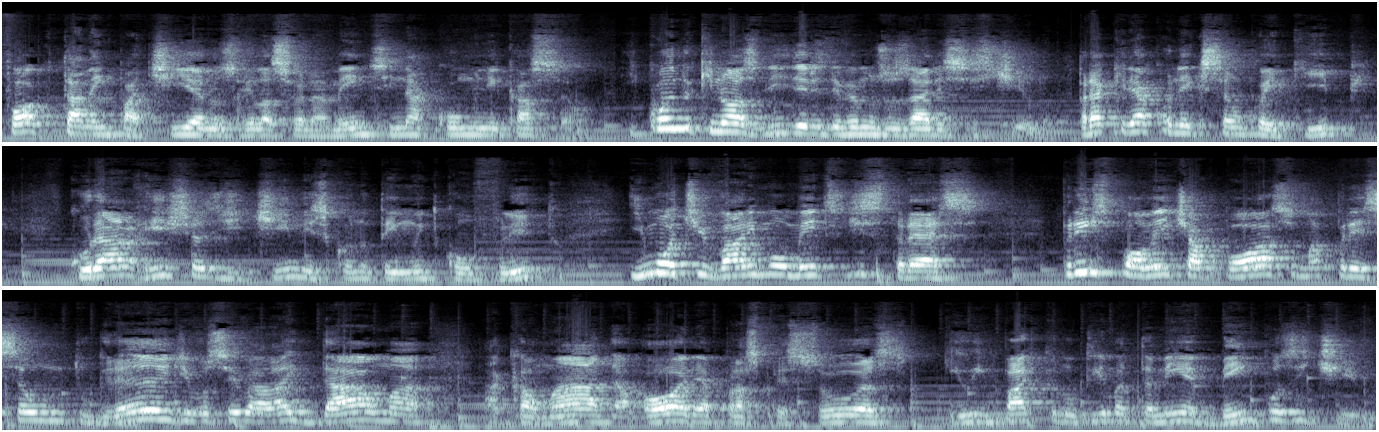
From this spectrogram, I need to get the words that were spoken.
Foco está na empatia, nos relacionamentos e na comunicação. E quando que nós líderes devemos usar esse estilo? Para criar conexão com a equipe, curar rixas de times quando tem muito conflito e motivar em momentos de estresse. Principalmente após uma pressão muito grande, você vai lá e dá uma acalmada, olha para as pessoas e o impacto no clima também é bem positivo.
